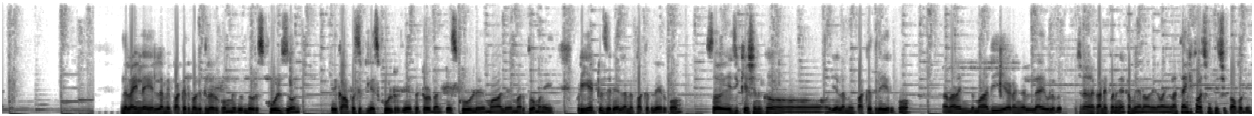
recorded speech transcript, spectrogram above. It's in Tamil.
இந்த லைனில் எல்லாமே பக்கத்து பக்கத்தில் இருக்கும். இது வந்து ஒரு ஸ்கூல் ஜோன் இதுக்கு ஆப்போசிட்லேயே ஸ்கூல் இருக்குது பெட்ரோல் பங்க் ஸ்கூலு மாலு மருத்துவமனை இப்படி ஏ டு ஜெட் எல்லாமே பக்கத்தில் இருக்கும். ஸோ எஜுகேஷனுக்கும் எல்லாமே பக்கத்துலேயே இருக்கும். அதனால் இந்த மாதிரி இடங்கள்ல இவ்வளோ பிரச்சனை கான்டாக்ட் பண்ணுங்கள் கம்மியான விலையில் வாங்கலாம் தேங்க்யூ ஃபார் வாட்சிங் திருச்சி ப்ராப்பர்ட்டி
